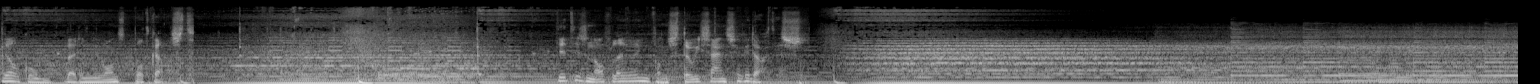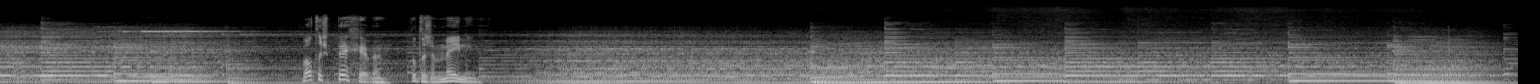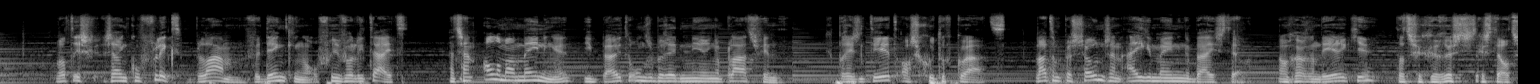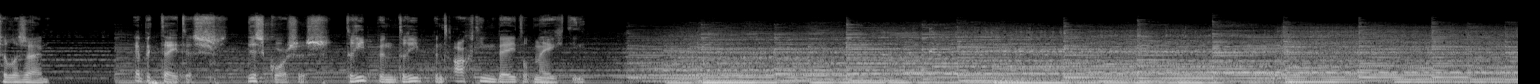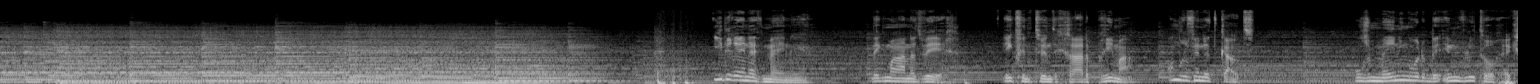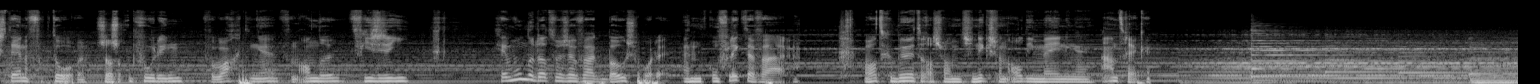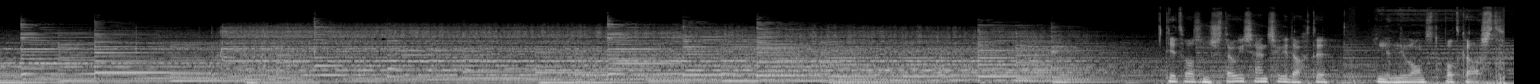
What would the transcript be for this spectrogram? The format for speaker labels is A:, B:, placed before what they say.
A: Welkom bij de Nuanced Podcast. Dit is een aflevering van Stoïcijnse Gedachtes.
B: Wat is pech hebben? Dat is een mening. Wat is zijn conflict, blaam, verdenkingen of frivoliteit? Het zijn allemaal meningen die buiten onze beredeneringen plaatsvinden, gepresenteerd als goed of kwaad. Laat een persoon zijn eigen meningen bijstellen, dan garandeer ik je dat ze gerustgesteld zullen zijn. Epictetus, Discourses 3.3.18b tot 19. Iedereen heeft meningen. Denk maar aan het weer. Ik vind 20 graden prima, anderen vinden het koud. Onze meningen worden beïnvloed door externe factoren, zoals opvoeding, verwachtingen van anderen, visie. Geen wonder dat we zo vaak boos worden en conflict ervaren. Maar wat gebeurt er als we ons niks van al die meningen aantrekken?
A: Dit was een Stoïcijnse gedachte in de Nuanced Podcast.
